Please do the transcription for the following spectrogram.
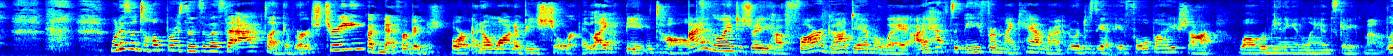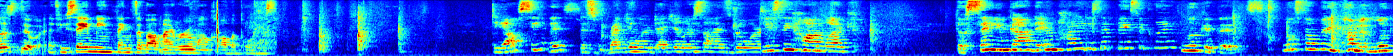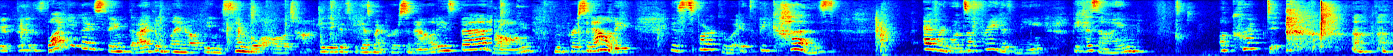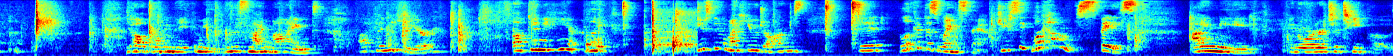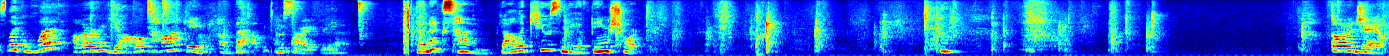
What is a tall person supposed to act like? A birch tree? I've never been short. I don't want to be short. I like being tall. I'm going to show you how far goddamn away I have to be from my camera in order to get a full body shot while remaining in landscape mode. Let's do it. If you say mean things about my room, I'll call the police. Do y'all see this? This regular, regular sized door? Do you see how I'm like the same goddamn height as it basically? Look at this. Will somebody come and look at this? Why do you guys think that I complain about being single all the time? You think it's because my personality is bad? Wrong. My personality is sparkly. It's because everyone's afraid of me because I'm a cryptid. Y'all gonna make me lose my mind. Up in here, up in here. Like, do you see what my huge arms did? Look at this wingspan. Do you see? Look how much space I need in order to T-pose. Like, what are y'all talking about? I'm sorry for you. The next time y'all accuse me of being short, go to jail.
